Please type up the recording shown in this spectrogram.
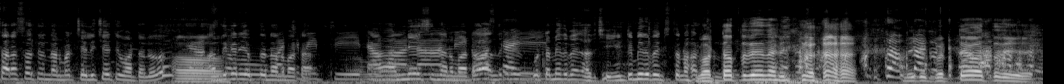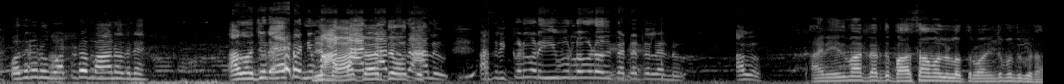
సరస్వతి ఉంది అనమాట చెల్లి చేతి వంటలు. అందుకని చెప్తున్నా అనమాట అన్ని వేసింది అనమాట అందుకని గుట్ట మీద అది ఇంటి మీద పెంచుతున్నాను గొట్ట వస్తుంది నీకు గొట్టే వస్తుంది వదిన నువ్వు కొట్టడం మానవదినే. అగో చూడు మాట్లాడితే అసలు ఇక్కడ కూడా ఈ ఊర్లో కూడా వదిలిపెట్టట్లేదు అగో. ఆయన ఏది మాట్లాడితే పాసామాలు వస్తారు వాళ్ళ ఇంటి ముందు కూడా.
